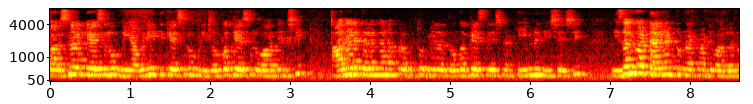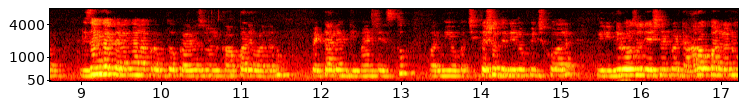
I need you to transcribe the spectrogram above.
పర్సనల్ కేసులు మీ అవినీతి కేసులు మీ దొంగ కేసులు వాదించి ఆనాడు తెలంగాణ ప్రభుత్వం మీద దొంగ కేసులు వేసిన టీంని తీసేసి నిజంగా టాలెంట్ ఉన్నటువంటి వాళ్ళను నిజంగా తెలంగాణ ప్రభుత్వ ప్రయోజనాలు కాపాడే వాళ్ళను పెట్టాలని డిమాండ్ చేస్తూ మరి మీ యొక్క చిత్తశుద్ధి నిరూపించుకోవాలి. మీరు ఇన్ని రోజులు చేసినటువంటి ఆరోపణలను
